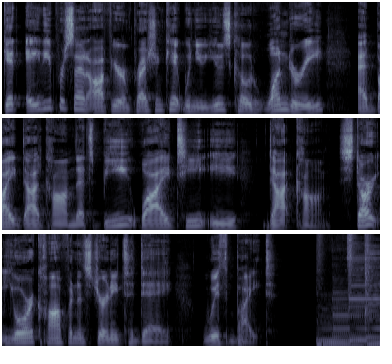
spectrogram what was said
Get 80% off your impression kit when you use code WONDERY at Byte.com. That's B-Y-T-E dot com. Start your confidence journey today with Byte.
